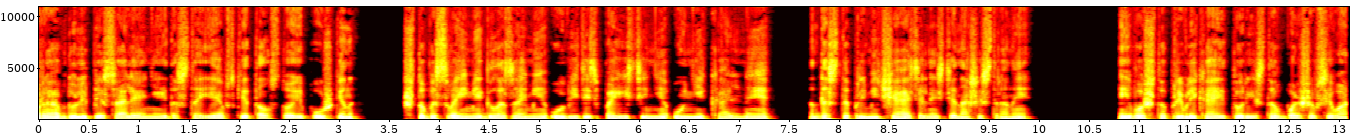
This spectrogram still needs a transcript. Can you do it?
Правду ли писали о ней Достоевский, Толстой и Пушкин, чтобы своими глазами увидеть поистине уникальные достопримечательности нашей страны? И вот что привлекает туристов больше всего.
